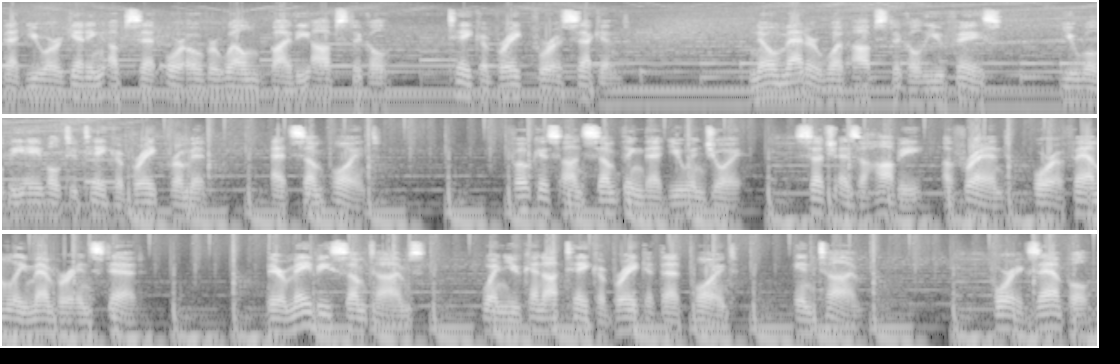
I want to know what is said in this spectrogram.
that you are getting upset or overwhelmed by the obstacle, take a break for a second. No matter what obstacle you face, you will be able to take a break from it, at some point. Focus on something that you enjoy, such as a hobby, a friend, or a family member instead. There may be some times, when you cannot take a break at that point, in time. For example,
